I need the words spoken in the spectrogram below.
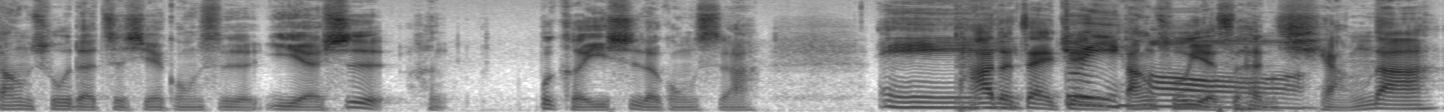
当初的这些公司也是很。不可一世的公司啊，哎，他的债券当初也是很强的啊，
